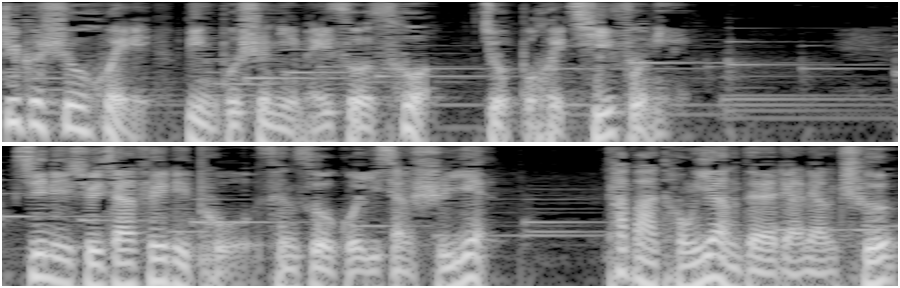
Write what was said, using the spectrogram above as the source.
这个社会并不是你没做错就不会欺负你。心理学家菲利普曾做过一项实验，他把同样的两辆车，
